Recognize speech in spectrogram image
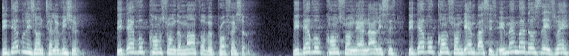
The devil is on television. The devil comes from the mouth of a professor. The devil comes from the analysis. The devil comes from the embassies. Remember those days where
